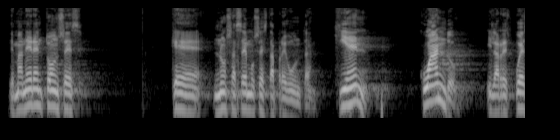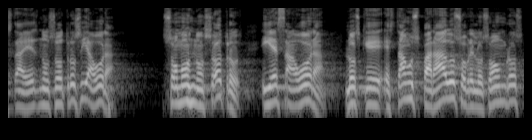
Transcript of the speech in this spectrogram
De manera entonces que nos hacemos esta pregunta. ¿Quién? ¿Cuándo? Y la respuesta es nosotros y ahora. Somos nosotros y es ahora los que estamos parados sobre los hombros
